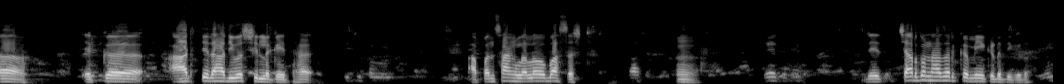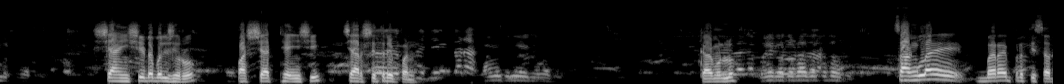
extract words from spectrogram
हा. एक आठ ते दहा दिवस शिल्लक आहेत हा. आपण सांगला लाव बासष्ट. हम्म. चार दोन हजार कमी इकडे तिकडे. शहाऐंशी डबल झिरो पाचशे अठ्ठ्याऐंशी चारशे त्रेपन्न. काय म्हणलो? चांगला आहे बरा आहे प्रतिसाद.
